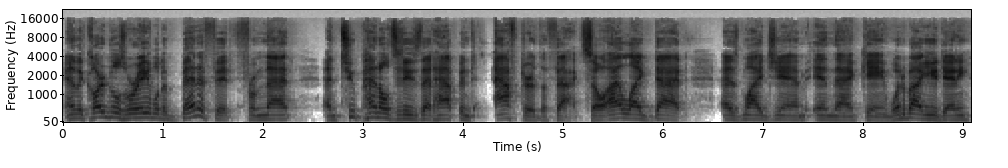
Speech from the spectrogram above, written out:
and the Cardinals were able to benefit from that and two penalties that happened after the fact. So I like that as my jam in that game. What about you, Danny?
